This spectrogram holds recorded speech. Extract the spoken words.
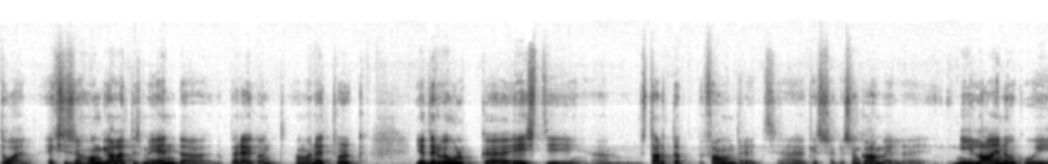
toel, ehk siis noh, ongi alates meie enda noh, perekond, oma network ja terve hulk äh, Eesti ähm, startup founder eid, äh, kes, kes on ka meil äh, nii laenu kui,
